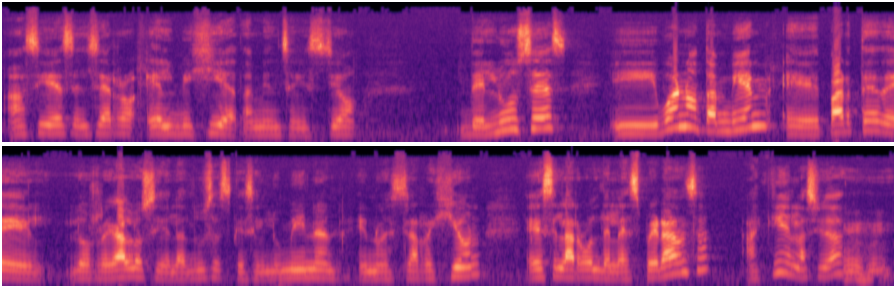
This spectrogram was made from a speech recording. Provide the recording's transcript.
Así es, el cerro El Vigía también se vistió de luces y bueno, también eh, parte de los regalos y de las luces que se iluminan en nuestra región es el árbol de la esperanza, aquí en la ciudad, en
